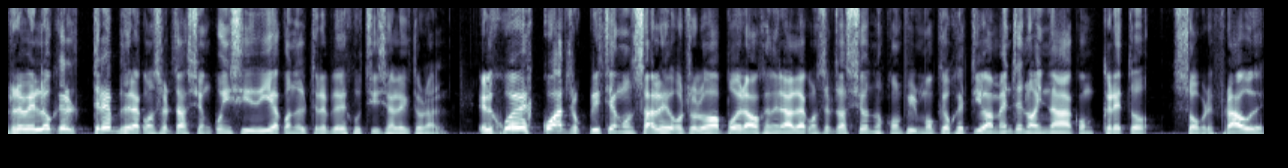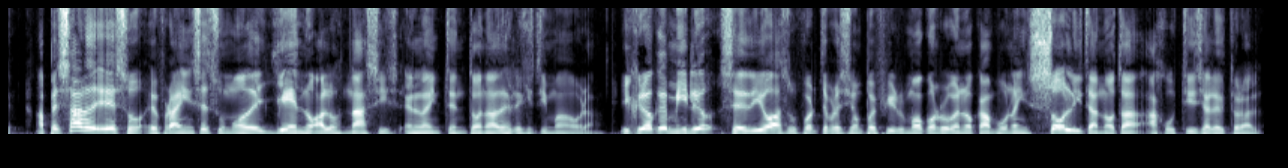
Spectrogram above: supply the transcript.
reveló que el TREP de la concertación coincidía con el TREP de justicia electoral. El jueves 4, Cristian González, otro de los apoderados generales de la concertación, nos confirmó que objetivamente no hay nada concreto sobre fraude. A pesar de eso, Efraín se sumó de lleno a los nazis en la intentona deslegitimadora. Y creo que Emilio cedió a su fuerte presión, pues firmó con Rubén Ocampo una insólita nota a justicia electoral.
